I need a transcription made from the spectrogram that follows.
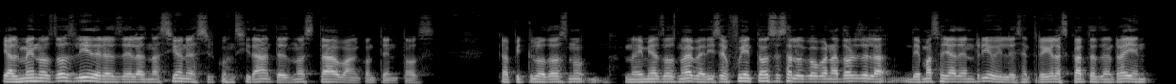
y al menos dos líderes de las naciones circuncidantes no estaban contentos. Capítulo 2, Nehemías 2.9 dice, Fui entonces a los gobernadores de, la, de más allá del río y les entregué las cartas del rey. En,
